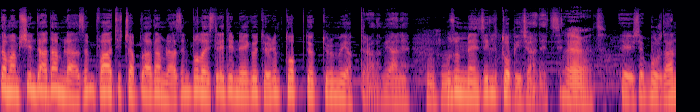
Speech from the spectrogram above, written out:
Tamam şimdi adam lazım. Fatih çaplı adam lazım. Dolayısıyla Edirne'ye götürelim. Top döktürümü yaptıralım. Yani Hı hı. uzun menzilli top icat etsin. Evet. E işte buradan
